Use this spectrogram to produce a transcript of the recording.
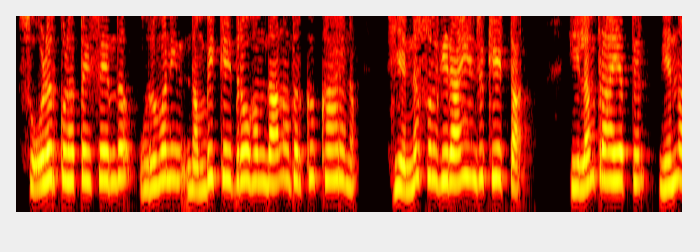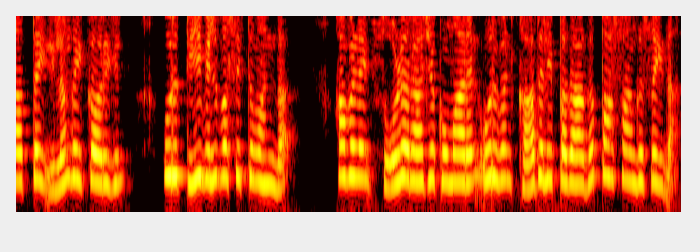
சோழர் குலத்தை சேர்ந்த ஒருவனின் நம்பிக்கை துரோகம்தான் அதற்கு காரணம். என்ன சொல்கிறாய் என்று கேட்டான் இளம் பிராயத்தில் என் அத்தை இலங்கைக்கு அருகில் ஒரு தீவில் வசித்து வந்தார் அவளை சோழ ராஜகுமாரன் ஒருவன் காதலிப்பதாக பாசாங்கு செய்தான்.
